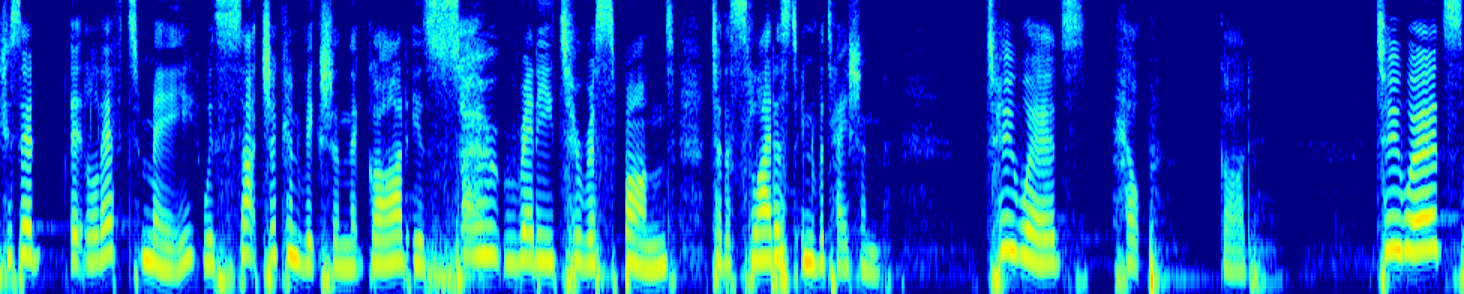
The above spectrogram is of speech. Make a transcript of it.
She said, It left me with such a conviction that God is so ready to respond to the slightest invitation. Two words help God. Two words,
